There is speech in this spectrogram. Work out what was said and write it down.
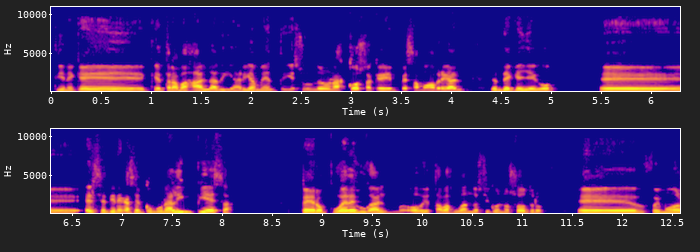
tiene que, que, trabajarla diariamente y eso es una de las cosas que empezamos a bregar desde que llegó. Eh, él se tiene que hacer como una limpieza, pero puede jugar, obvio, estaba jugando así con nosotros. Eh, fuimos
